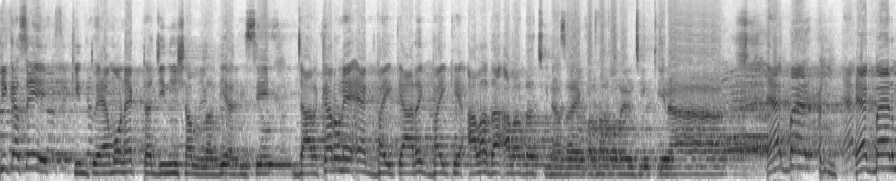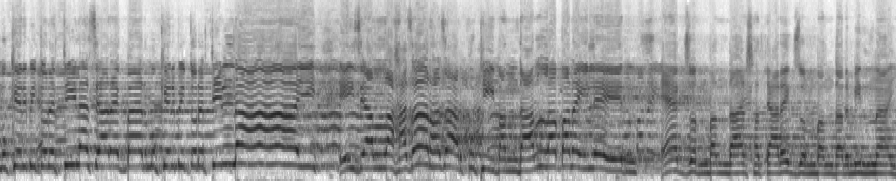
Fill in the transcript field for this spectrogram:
ঠিক আছে। কিন্তু এমন একটা জিনিস আল্লাহ দিয়া দিছে, যার কারণে এক ভাইকে আরেক ভাইকে আলাদা আলাদা চিনা যায়, কথা বলেন ঠিক কিনা? এক ভাইয়ের এক ভাইয়ের মুখের ভিতরে তিল আছে, আর এক ভাইয়ের মুখের ভিতরে তিল নাই। এই যে আল্লাহ হাজার হাজার কোটি বান্দা আল্লাহ বানাইলেন, একজন বান্দার সাথে আরেকজন বান্দার মিল নাই।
